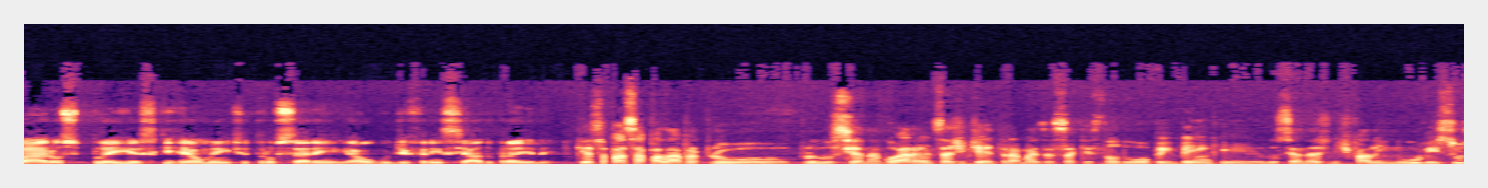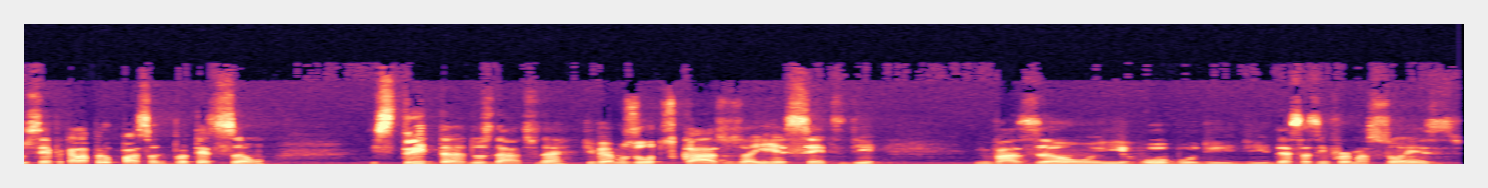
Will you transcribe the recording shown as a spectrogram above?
para os players que realmente trouxerem algo diferenciado para ele. Queria só passar a palavra para o Luciano agora, antes da gente entrar mais nessa questão do Open Bank, Luciano, a gente fala em nuvem e surge sempre aquela preocupação de proteção estrita dos dados, né? Tivemos outros casos aí recentes de invasão e roubo de, de dessas informações,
